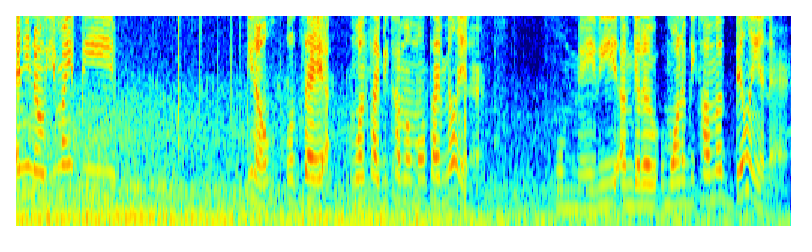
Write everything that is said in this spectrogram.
And you know, you might be, you know, let's say once I become a multimillionaire, well, maybe I'm gonna wanna become a billionaire.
